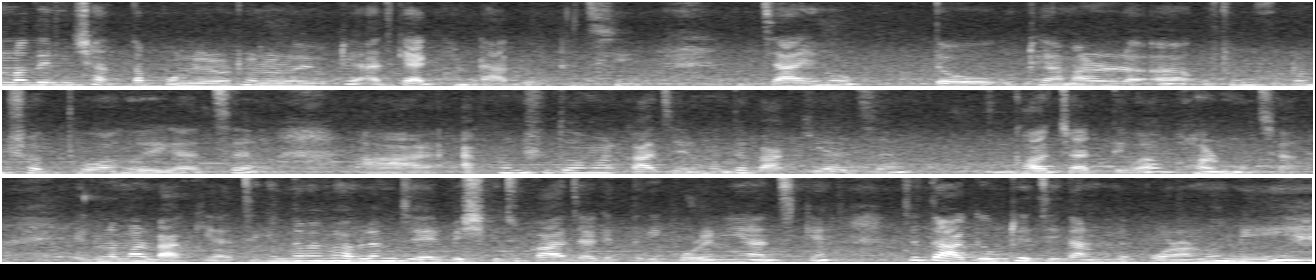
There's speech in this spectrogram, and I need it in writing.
অন্যদিন সাতটা পনেরো ঠনেরোয় উঠে আজকে এক ঘণ্টা আগে উঠেছি। যাই হোক, তো উঠে আমার উঠোন ফুটুন সব ধোয়া হয়ে গেছে। আর এখন শুধু আমার কাজের মধ্যে বাকি আছে। ঘর ঝাড় দেওয়া, ঘর মোছা, এগুলো আমার বাকি আছে। কিন্তু আমি ভাবলাম যে বেশ কিছু কাজ আগের থেকে করে নিই আজকে। যেহেতু আগে উঠেছি, তার মধ্যে পড়ানো নেই।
